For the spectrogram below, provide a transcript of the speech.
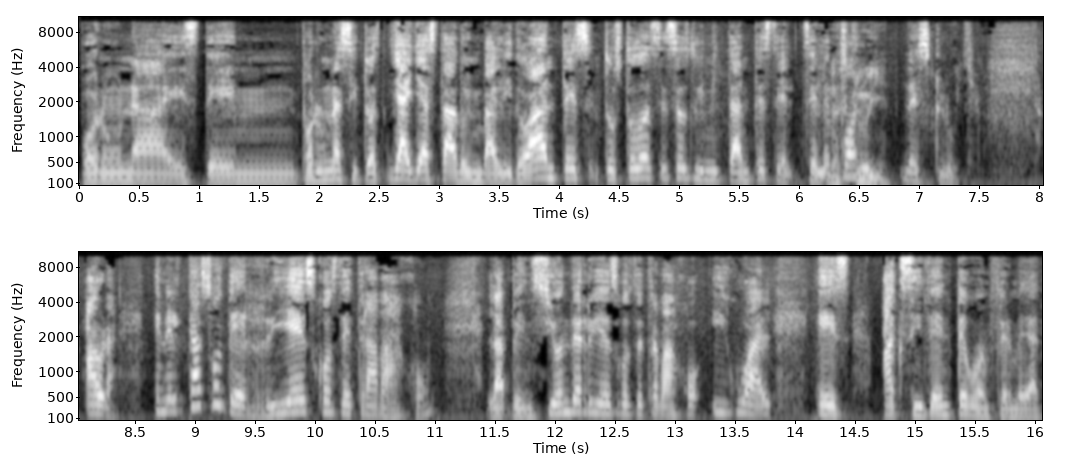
por una, este, mm, por una situación, ya haya estado inválido antes, entonces todas esas limitantes se, le, ponen, le excluye. Ahora, en el caso de riesgos de trabajo, la pensión de riesgos de trabajo igual es accidente o enfermedad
